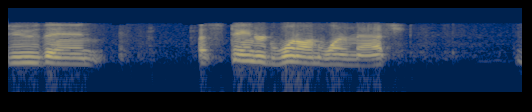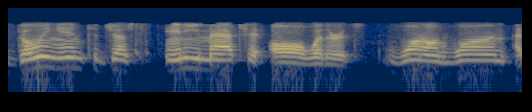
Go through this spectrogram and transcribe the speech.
do than a standard one-on-one match. Going into just any match at all, whether it's one-on-one, a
